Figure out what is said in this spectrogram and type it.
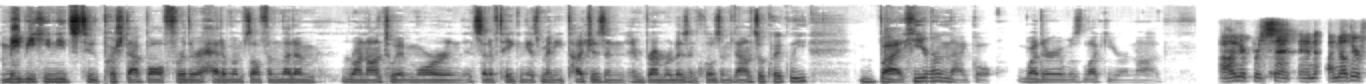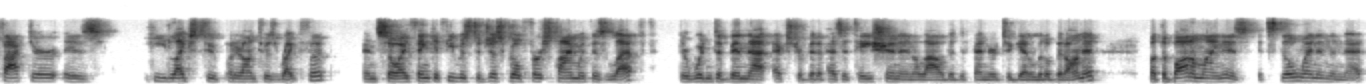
maybe he needs to push that ball further ahead of himself and let him run onto it more and, instead of taking as many touches and, and Bremer doesn't close him down so quickly. But he earned that goal, whether it was lucky or not. 100%. And another factor is he likes to put it onto his right foot. And so I think if he was to just go first time with his left, there wouldn't have been that extra bit of hesitation and allow the defender to get a little bit on it. But the bottom line is it still went in the net.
